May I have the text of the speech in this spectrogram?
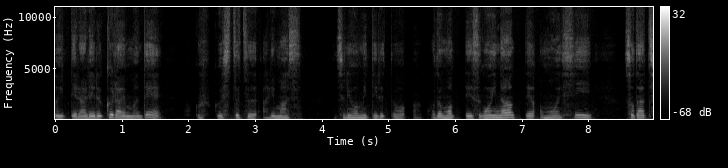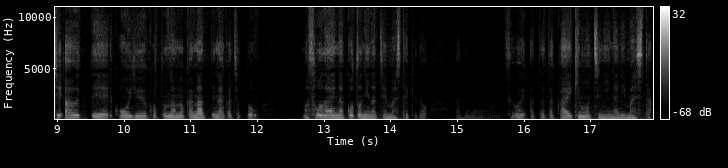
浮いてられるくらいまで克服しつつあります。それを見てるとあ子供ってすごいなって思うし育ち合うってこういうことなのかなってなんかちょっと、まあ、壮大なことになっちゃいましたけど、すごい温かい気持ちになりました。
